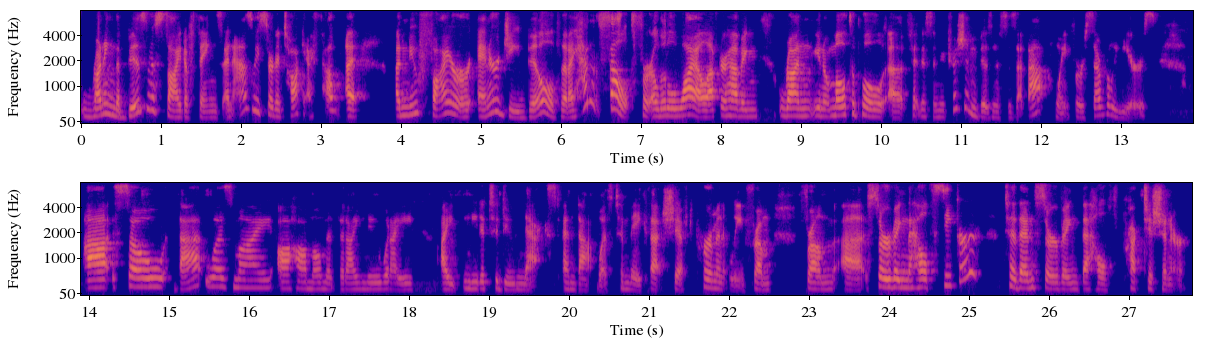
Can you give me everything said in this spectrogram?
running the business side of things? And as we started talking i felt a, a new fire or energy build that I hadn't felt for a little while after having run, you know, multiple uh, fitness and nutrition businesses at that point for several years. Uh, so that was my aha moment that I knew what I I needed to do next, and that was to make that shift permanently from from uh, serving the health seeker to then serving the health practitioner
